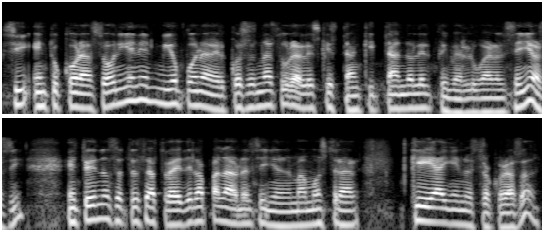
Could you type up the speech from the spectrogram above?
Sí, en tu corazón y en el mío pueden haber cosas naturales que están quitándole el primer lugar al Señor, ¿sí? Entonces nosotros a través de la palabra el Señor nos va a mostrar qué hay en nuestro corazón.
